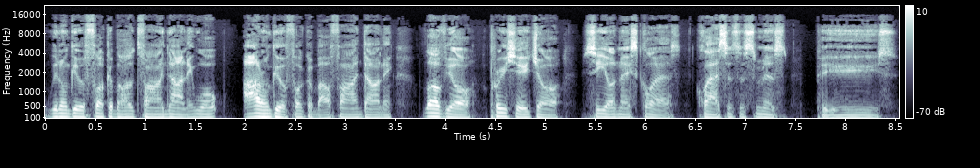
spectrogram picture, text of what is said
we don't give a fuck about fine dining. Well, I don't give a fuck about fine dining. Love y'all. Appreciate y'all. See y'all next class. Class is dismissed. Peace.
